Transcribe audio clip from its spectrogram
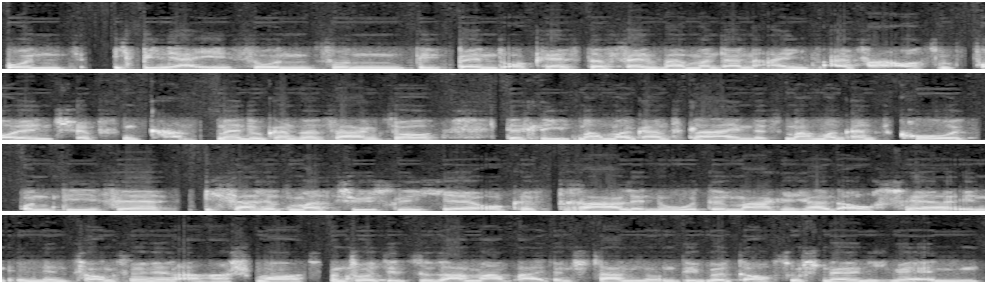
Und ich bin ja eh so ein, so ein Big Band Orchester-Fan, weil man dann einfach aus dem Vollen schöpfen kann. Ne, du kannst dann sagen, so, das Lied machen wir ganz klein, das machen wir ganz groß. Und diese, ich sage jetzt mal, süßliche, orchestrale Note mag ich halt auch sehr in, in den Songs und in den Arrangements. Und so ist die Zusammenarbeit entstanden und die wird auch so schnell nicht mehr enden.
